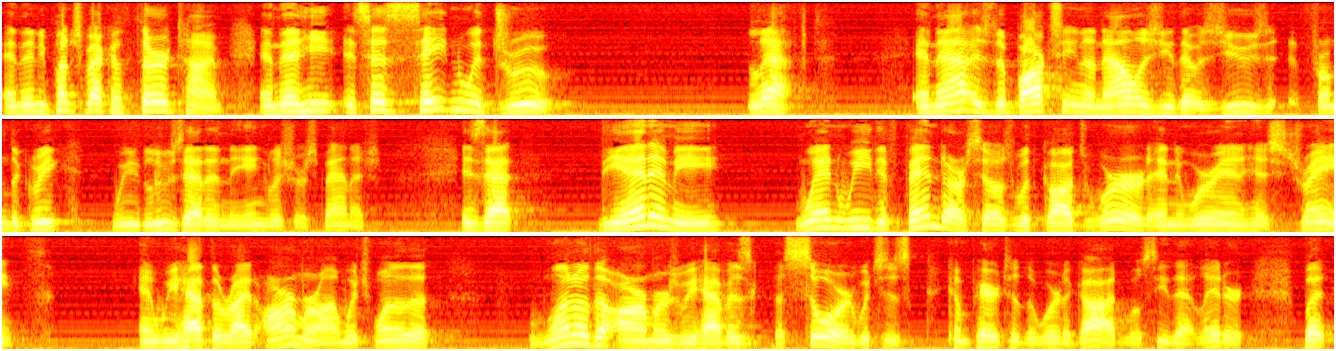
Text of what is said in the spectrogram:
and then he punched back a third time, and then he it says Satan withdrew, left. And that is the boxing analogy that was used from the Greek. We lose that in the English or Spanish. Is that the enemy, when we defend ourselves with God's word and we're in his strength and we have the right armor on, which one of the one of the armors we have is a sword, which is compared to the word of God. We'll see that later. But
